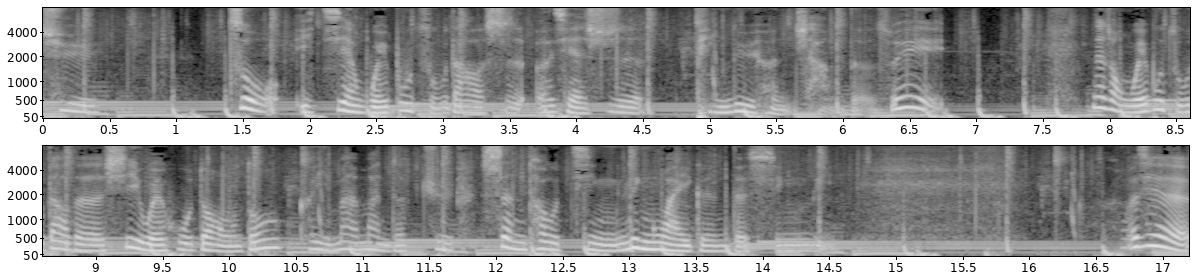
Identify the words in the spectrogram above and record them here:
去做一件微不足道的事，而且是。频率很长的，所以那种微不足道的细微互动，都可以慢慢的去渗透进另外一个人的心里。而且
